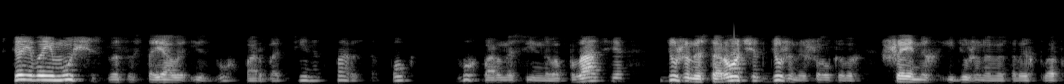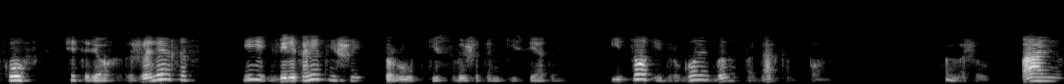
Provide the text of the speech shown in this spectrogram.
Все его имущество состояло из двух пар ботинок, пары сапог, двух пар насильного платья, дюжины сорочек, дюжины шелковых шейных и дюжины носовых платков, четырех жилетов и великолепнейшей трубки с вышитым кисетом. И то, и другое было подарком Понса. Он вошел в спальню,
